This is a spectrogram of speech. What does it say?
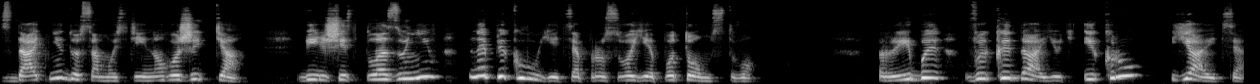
здатні до самостійного життя. Більшість плазунів не піклується про своє потомство. Риби викидають ікру яйця,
